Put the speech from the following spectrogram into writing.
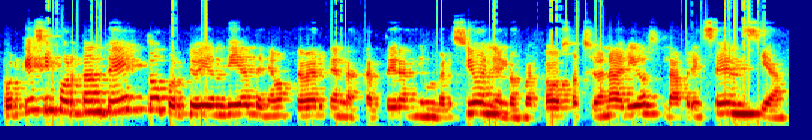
¿Por qué es importante esto? Porque hoy en día tenemos que ver que en las carteras de inversión y en los mercados accionarios la presencia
